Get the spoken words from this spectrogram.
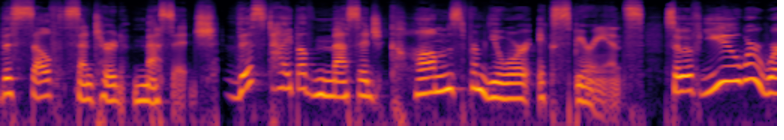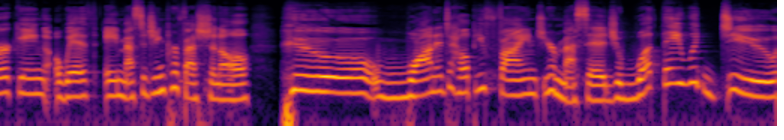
the self centered message. This type of message comes from your experience. So if you were working with a messaging professional who wanted to help you find your message, what they would do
